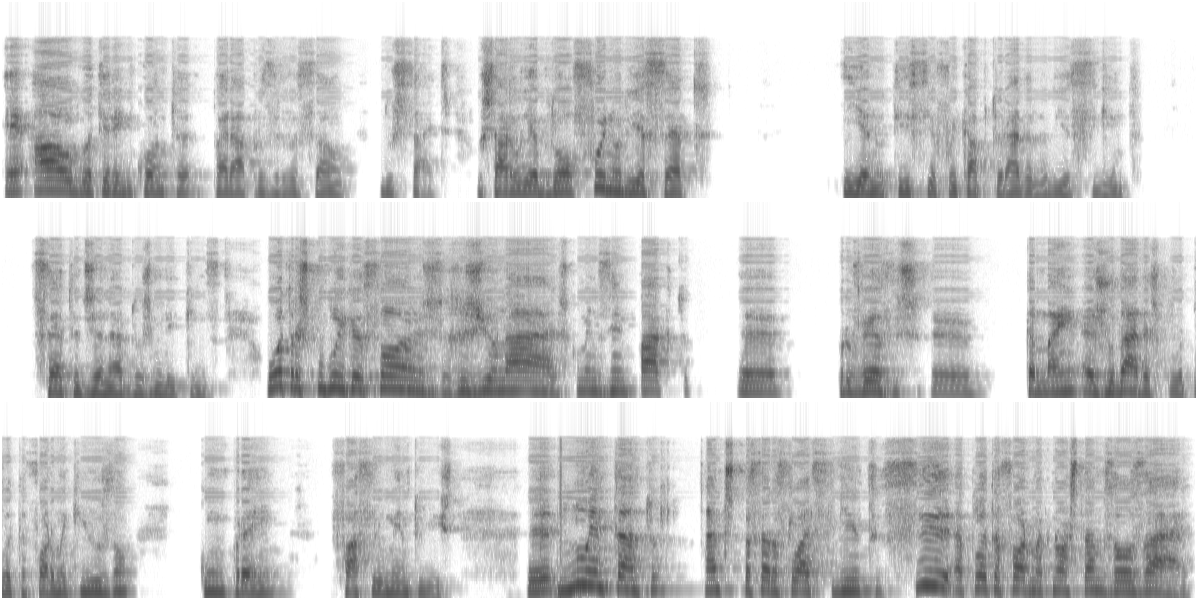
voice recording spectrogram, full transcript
é algo a ter em conta para a preservação dos sites. O Charlie Hebdo foi no dia 7 e a notícia foi capturada no dia seguinte, 7 de janeiro de 2015. Outras publicações regionais com menos impacto, eh, por vezes eh, também ajudadas pela plataforma que usam, cumprem facilmente isto. Eh, no entanto, antes de passar ao slide seguinte, se a plataforma que nós estamos a usar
